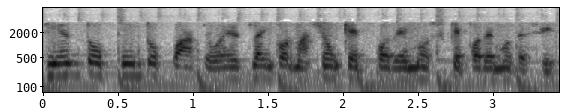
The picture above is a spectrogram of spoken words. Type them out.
100.4 es la información que podemos, que podemos decir.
